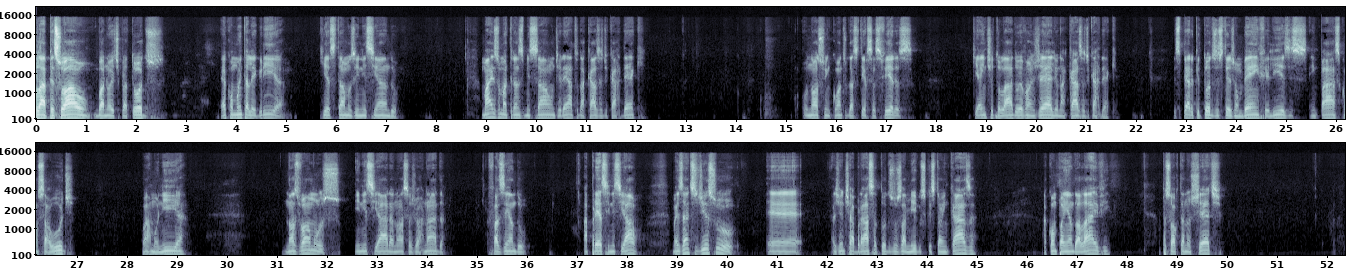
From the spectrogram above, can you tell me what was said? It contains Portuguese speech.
Olá, pessoal. Boa noite para todos. É com muita alegria que estamos iniciando mais uma transmissão direto da casa de Kardec. O nosso encontro das terças-feiras, que é intitulado O Evangelho na casa de Kardec. Espero que todos estejam bem, felizes, em paz, com saúde, com harmonia nós vamos iniciar a nossa jornada fazendo a prece inicial, mas antes disso, é, a gente abraça todos os amigos que estão em casa, acompanhando a live, o pessoal que está no chat,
